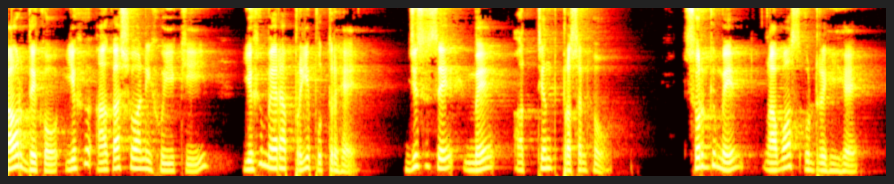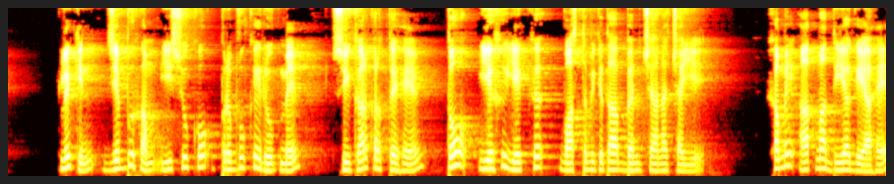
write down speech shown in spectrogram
और देखो, यह आकाशवाणी हुई कि यह मेरा प्रिय पुत्र है, जिससे मैं अत्यंत प्रसन्न हो। स्वर्ग में आवाज़ उड़ रही है। लेकिन जब हम यीशु को प्रभु के रूप में स्वीकार करते हैं तो यह एक वास्तविकता बन जाना चाहिए। हमें आत्मा दिया गया है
